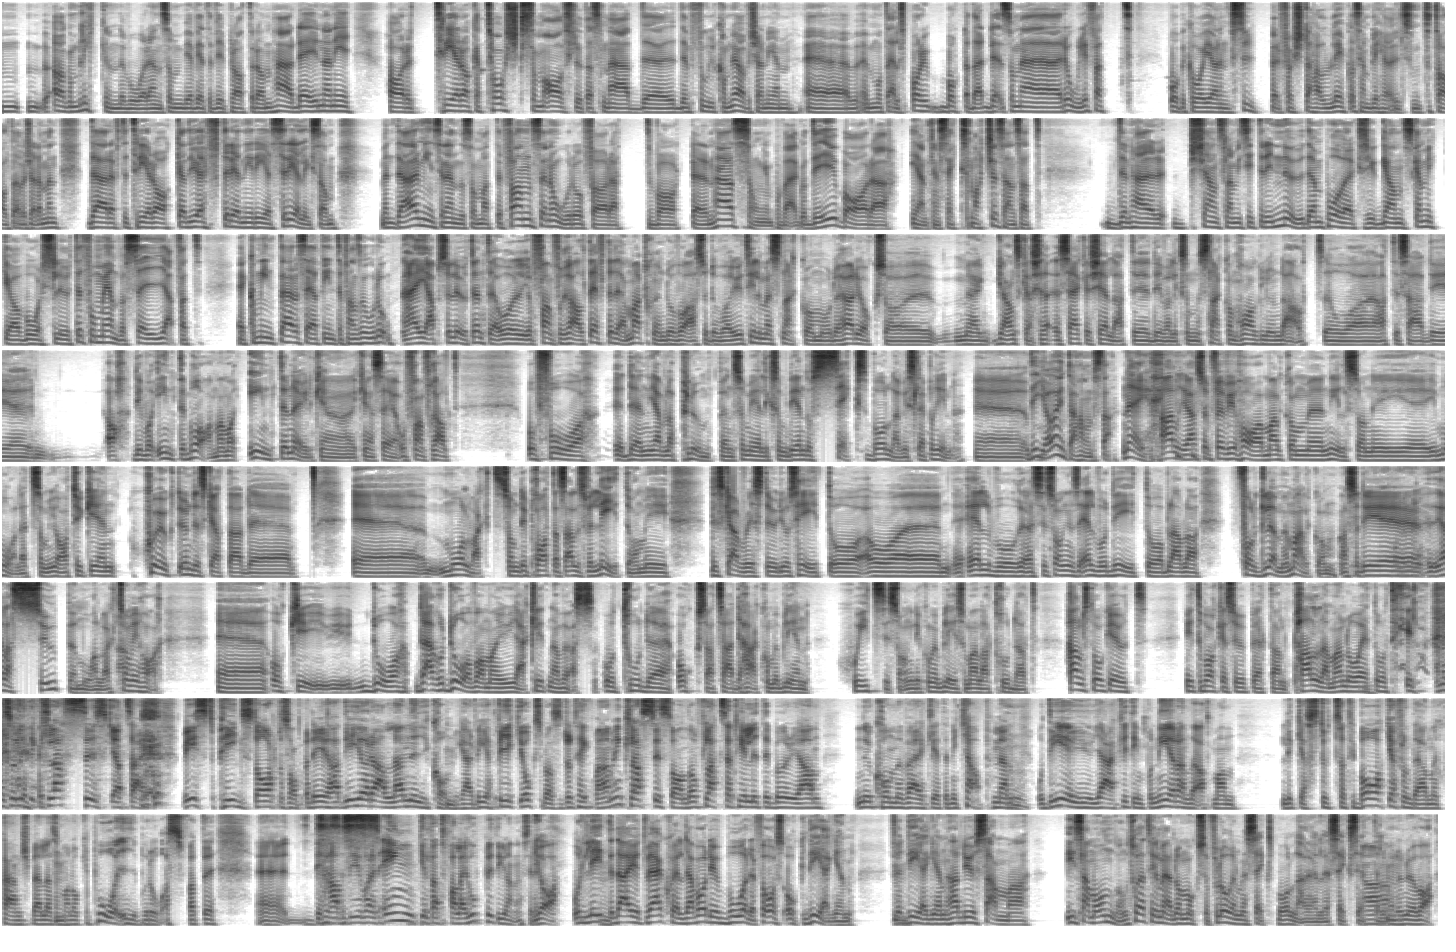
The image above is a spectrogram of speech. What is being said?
ögonblick under våren som jag vet att vi pratade om här. Det är ju när ni har tre raka torsk som avslutas med eh, den fullkomliga överkörningen eh, mot Elfsborg borta där. Det, som är rolig för att HBK gör en super första halvlek och sen blir liksom totalt överkörda. Men därefter tre raka, det är ju efter det ni reser er. Liksom. Men där minns jag ändå som att det fanns en oro för att vart är den här säsongen på väg? Och det är ju bara egentligen sex matcher sen. Så att den här känslan vi sitter i nu, den påverkas ju ganska mycket av vårslutet får man ändå säga. För att, kom inte här och säga att det inte fanns oro. Nej, absolut inte. Och framförallt efter den matchen, då var, alltså, då var det ju till och med snack om, och det hörde jag också eh, med ganska säker källa, att det, det var liksom snack om Haglund out. Och eh, att det, så här, det, ja, det var inte bra. Man var inte nöjd kan jag, kan jag säga. Och framförallt att få den jävla plumpen som är liksom, det är ändå sex bollar vi släpper in. Eh, Det gör inte Halmstad. Nej, aldrig. Alltså, för vi har Malcolm Nilsson i, i målet som jag tycker är en sjukt underskattad eh, eh, målvakt som det pratas alldeles för lite om i Discovery Studios hit och, och eh, elvor, säsongens elvor dit och bla bla. Folk glömmer Malcolm. Alltså, det är en jävla supermålvakt som vi har. Eh, och då, där och då var man ju jäkligt nervös och trodde också att så här, det här kommer bli en skitsäsong. Det kommer bli som alla trodde att Halmstad åker ut, vi är tillbaka i Superettan. Pallar man då ett år till? Men så lite klassisk att så här, visst, pigg start och sånt, men det, det gör alla nykomlingar. BP gick ju också bra, så då tänker man, men en klassisk sån. De flaxar till lite i början. Nu kommer verkligheten ikapp. Men, Och det är ju jäkligt imponerande att man lyckas studsa tillbaka från den stjärnsmällen som man åker på i Borås. För att det, eh, det hade ju varit enkelt att falla ihop lite grann efter det. Ja, och lite där är ju ett vägskäl. Där var det ju både för oss och Degen. För Degen hade ju samma, i samma omgång tror jag till och med, de också förlorade med sex bollar eller 6-1 eller vad det nu var.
